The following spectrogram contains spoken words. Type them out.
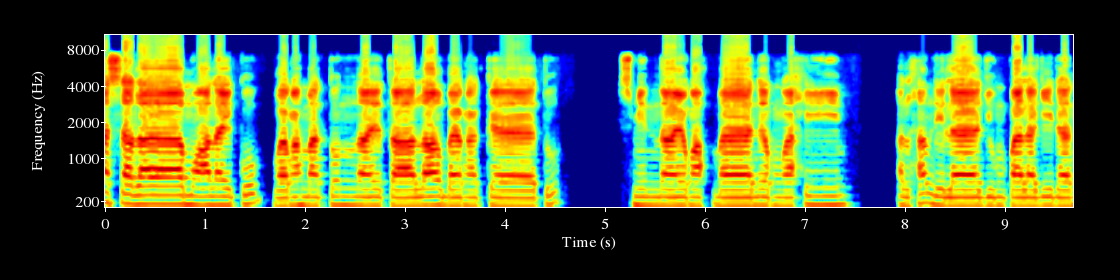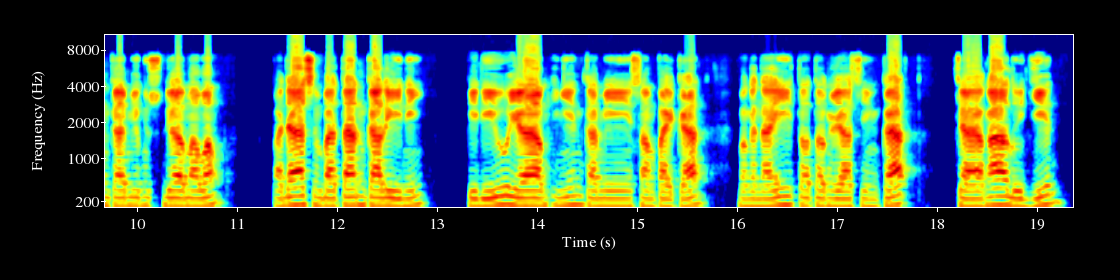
Assalamualaikum warahmatullahi taala wabarakatuh. Bismillahirrahmanirrahim. Alhamdulillah jumpa lagi dan kami Rusdia Mawang. Pada kesempatan kali ini, video yang ingin kami sampaikan mengenai tutorial singkat cara login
